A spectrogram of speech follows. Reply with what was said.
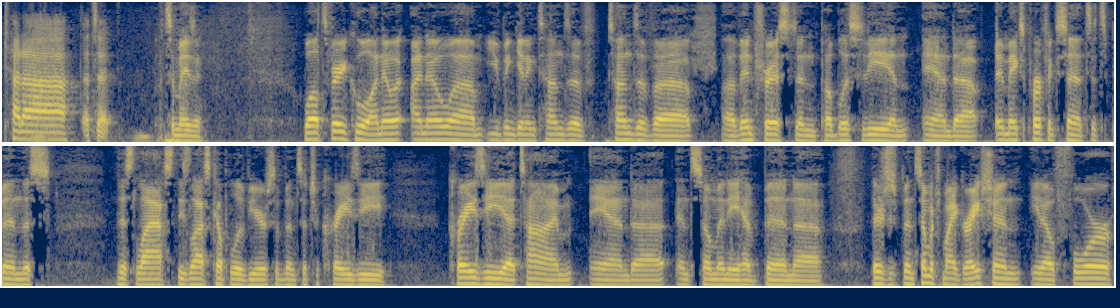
Ta-da! That's it. That's amazing. Well, it's very cool. I know. I know um, you've been getting tons of tons of uh, of interest and publicity, and and uh, it makes perfect sense. It's been this this last these last couple of years have been such a crazy crazy uh, time, and uh, and so many have been. Uh, there's just been so much migration, you know, for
